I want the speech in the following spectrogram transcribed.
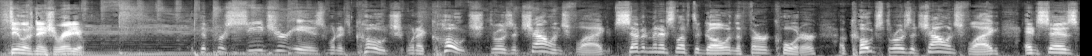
Steelers Nation Radio. The procedure is when a coach when a coach throws a challenge flag seven minutes left to go in the third quarter a coach throws a challenge flag and says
